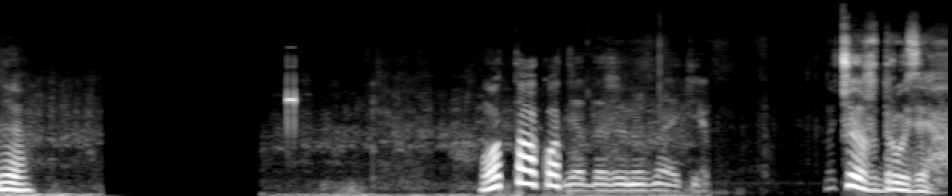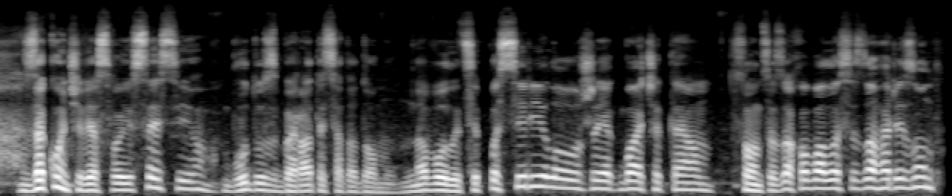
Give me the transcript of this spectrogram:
Ні. От так от. Я даже не знаю, яких Ну що ж, друзі, закончив я свою сесію, буду збиратися додому. На вулиці посіріло вже, як бачите, сонце заховалося за горизонт,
